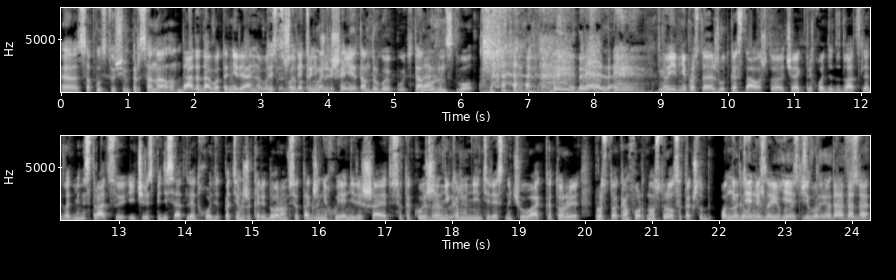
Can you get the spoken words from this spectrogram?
э, сопутствующим персоналом. Да, да, да, вот они реально. Вот, То есть, вот чтобы принимать мужички- решение, там другой путь. Там Да. нужен ствол. Реально. Ну и мне просто жутко стало, что человек приходит в 20 лет в администрацию и через 50 лет ходит по тем же коридорам, все так же нихуя не решает, все такой же никому не интересный чувак, который просто комфортно устроился, так чтобы он Ну, никого не заебывает. его. Да, да, да.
